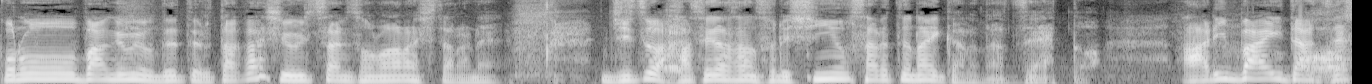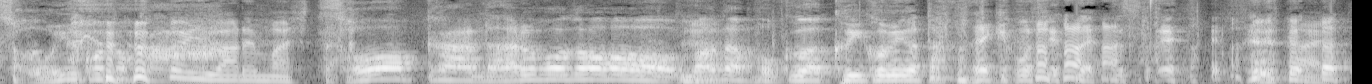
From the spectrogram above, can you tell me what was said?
この番組にも出てる高橋洋一さんにその話したらね、実は長谷川さんそれ信用されてないからだぜ、と。アリバイだぜそういうことか。言われました。そうかなるほど。まだ僕は食い込みが足らないかもしれないですね、はい。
